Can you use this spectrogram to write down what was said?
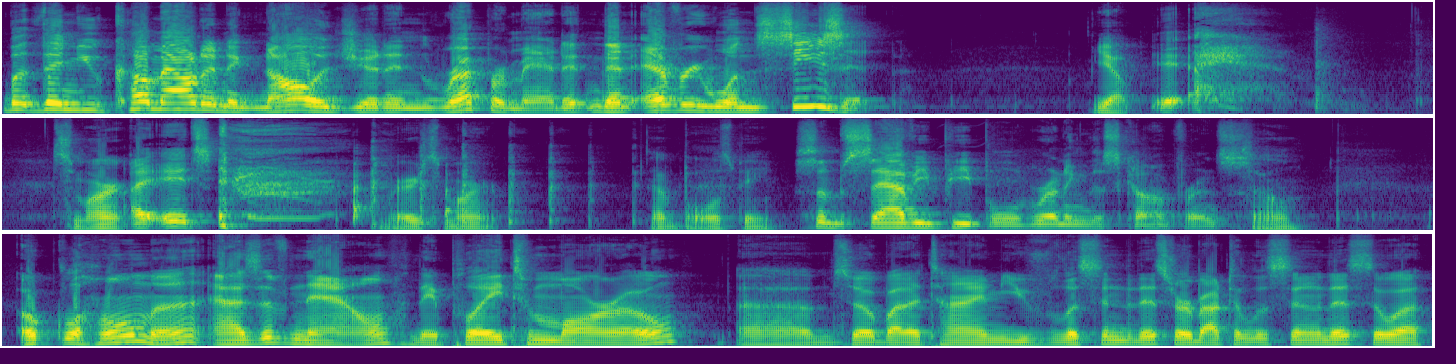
But then you come out and acknowledge it and reprimand it and then everyone sees it. Yep. smart. I- It's Very smart. Of Bowlsby. some savvy people running this conference. So, Oklahoma, as of now, they play tomorrow. Um, so by the time you've listened to this or about to listen to this, they'll uh,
